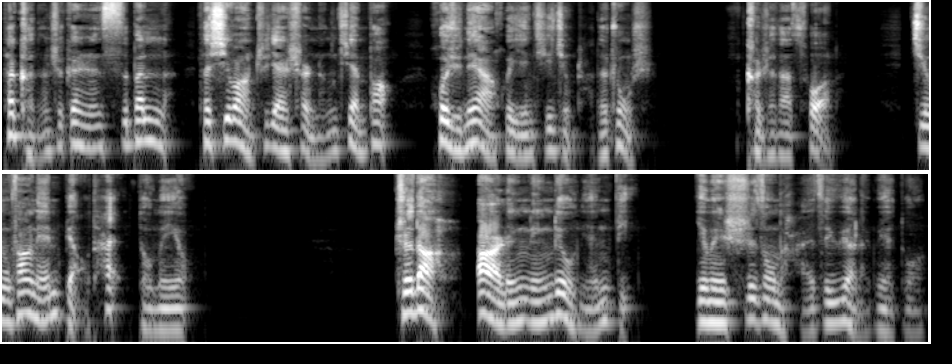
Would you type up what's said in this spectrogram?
他可能是跟人私奔了，他希望这件事能见报，或许那样会引起警察的重视。可是他错了，警方连表态都没有。直到二零零六年底，因为失踪的孩子越来越多，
